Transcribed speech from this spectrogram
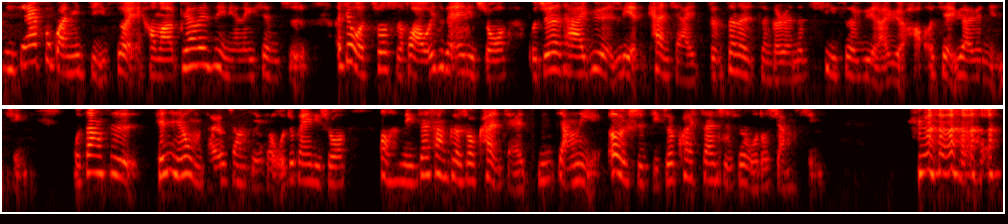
你现在不管你几岁，好吗？不要被自己年龄限制。而且我说实话，我一直跟 Eddie 说，我觉得他越练，看起来真真的整个人的气色越来越好，而且越来越年轻。我上次前几天我们才又上街头，我就跟 Eddie 说，哦，你在上课的时候看起来，你讲你二十几岁，快三十岁，我都相信。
